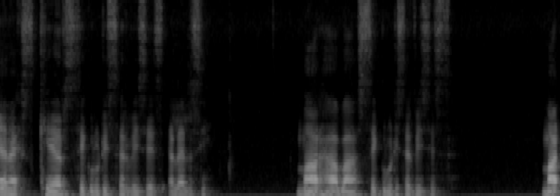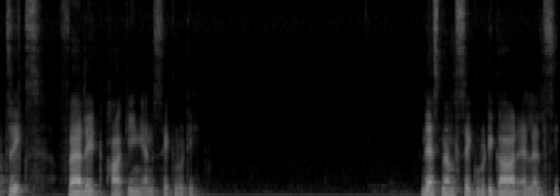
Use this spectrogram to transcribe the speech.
MX care security services LLC Marhaba security services matrix valet parking and security national security guard L LLC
